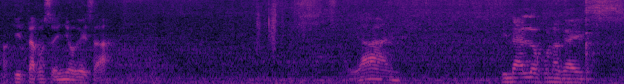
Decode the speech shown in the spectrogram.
Pakita ko sa inyo guys ha. Ayan. Tinalo ko na guys.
